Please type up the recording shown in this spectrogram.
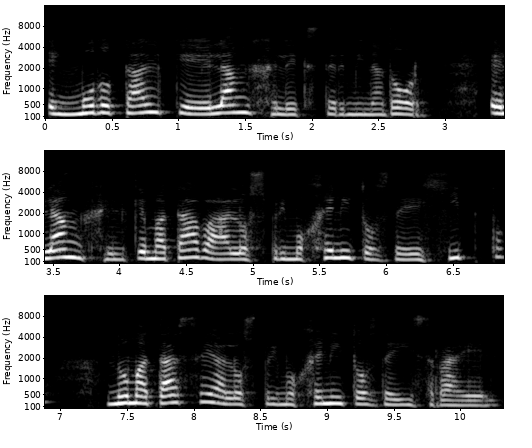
en modo tal que el ángel exterminador, el ángel que mataba a los primogénitos de Egipto, no matase a los primogénitos de Israel.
